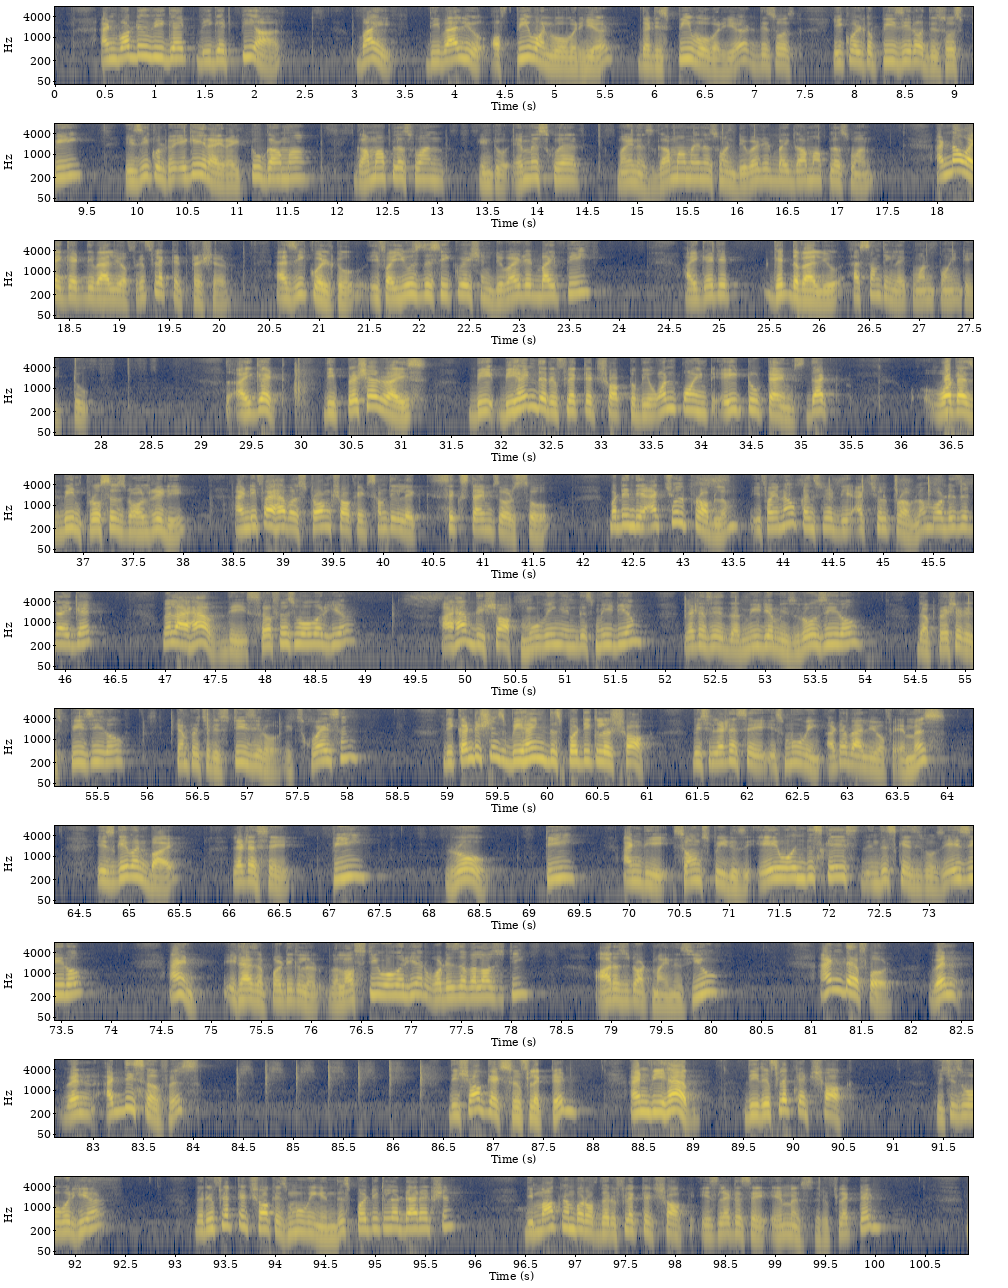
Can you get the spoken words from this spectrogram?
and what do we get? We get PR by the value of P 1 over here that is P over here this was equal to P 0 this was P is equal to again I write 2 gamma gamma plus 1 into m s square minus gamma minus 1 divided by gamma plus 1 and now I get the value of reflected pressure as equal to if I use this equation divided by P I get it get the value as something like 1.82. I get the pressure rise be behind the reflected shock to be 1.82 times that what has been processed already and if I have a strong shock it is something like 6 times or so. But in the actual problem if I now consider the actual problem what is it I get? Well I have the surface over here, I have the shock moving in this medium let us say the medium is rho 0, the pressure is P 0, temperature is T 0 it is quiescent. The conditions behind this particular shock which let us say is moving at a value of m s is given by let us say p rho t and the sound speed is a o in this case. In this case it was a 0 and it has a particular velocity over here. What is the velocity? R s dot minus u. And therefore when when at the surface the shock gets reflected. And we have the reflected shock which is over here. The reflected shock is moving in this particular direction. The Mach number of the reflected shock is let us say m s reflected.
